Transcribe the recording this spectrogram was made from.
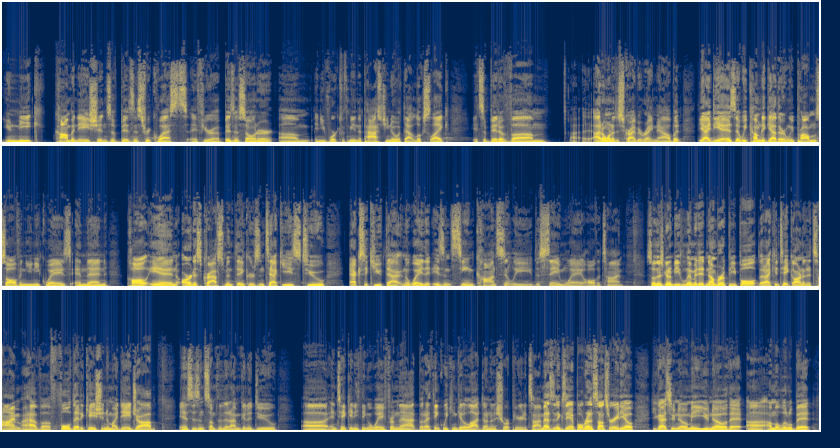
unique combinations of business requests. If you're a business owner um, and you've worked with me in the past, you know what that looks like. It's a bit of um, I don't want to describe it right now, but the idea is that we come together and we problem solve in unique ways and then call in artists, craftsmen, thinkers, and techies to execute that in a way that isn't seen constantly the same way all the time. So there's going to be limited number of people that I can take on at a time. I have a full dedication to my day job, and this isn't something that I'm going to do uh, and take anything away from that. But I think we can get a lot done in a short period of time. As an example, Renaissance Radio, you guys who know me, you know that uh, I'm a little bit.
